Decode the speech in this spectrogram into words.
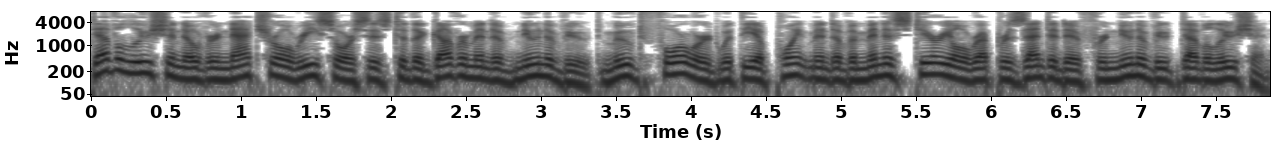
Devolution over natural resources to the government of Nunavut moved forward with the appointment of a ministerial representative for Nunavut devolution.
